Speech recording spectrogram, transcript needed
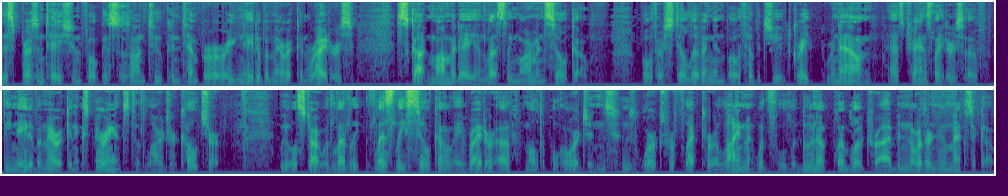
This presentation focuses on two contemporary Native American writers, Scott Momaday and Leslie Marmon Silko. Both are still living and both have achieved great renown as translators of the Native American experience to the larger culture. We will start with Leslie Silko, a writer of multiple origins whose works reflect her alignment with the Laguna Pueblo tribe in northern New Mexico.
